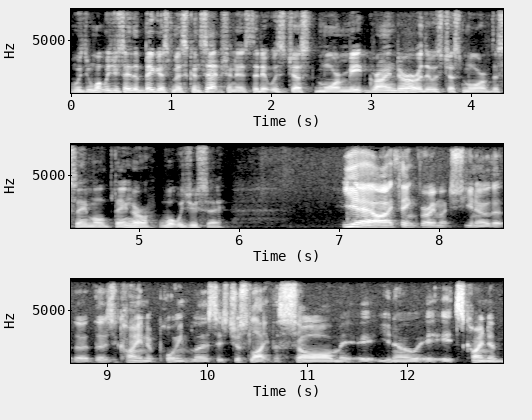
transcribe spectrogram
would you, what would you say the biggest misconception is? That it was just more meat grinder or there was just more of the same old thing? Or what would you say? Yeah, I think very much. You know that the, there's kind of pointless. It's just like the Somme. It, it, you know, it, it's kind of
